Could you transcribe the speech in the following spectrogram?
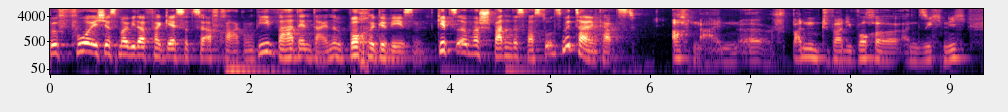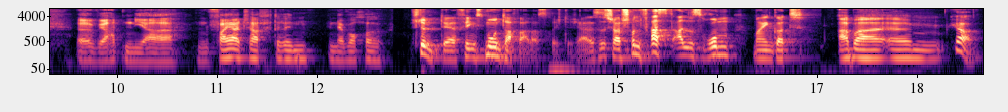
bevor ich es mal wieder vergesse zu erfragen, wie war denn deine Woche gewesen? Gibt es irgendwas Spannendes, was du uns mitteilen kannst? Ach nein, äh, spannend war die Woche an sich nicht. Äh, wir hatten ja einen Feiertag drin in der Woche. Stimmt, der Pfingstmontag war das richtig. Ja, es ist ja schon fast alles rum. Mein Gott. Aber ähm, ja,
